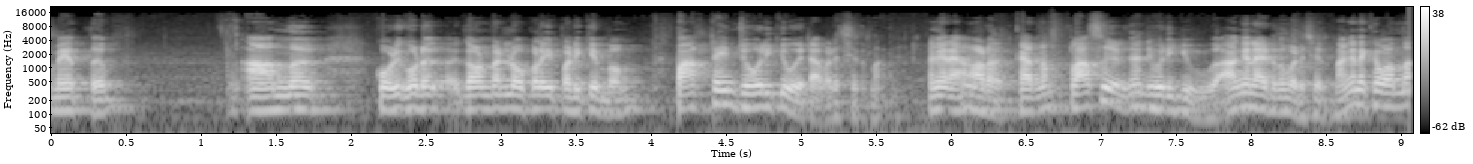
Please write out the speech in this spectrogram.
സമയത്ത് അന്ന് കോഴിക്കോട് ഗവൺമെന്റ് ലോ കോളേജിൽ പഠിക്കുമ്പം പാർട്ട് ടൈം ജോലിക്ക് പോയിട്ടാണ് പഠിച്ചിരുന്നത് അങ്ങനെ അവിടെ. കാരണം ക്ലാസ് കഴിഞ്ഞാൽ ജോലിക്ക് പോകുക അങ്ങനെയായിരുന്നു പഠിച്ചിരുന്നത് അങ്ങനെയൊക്കെ വന്ന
